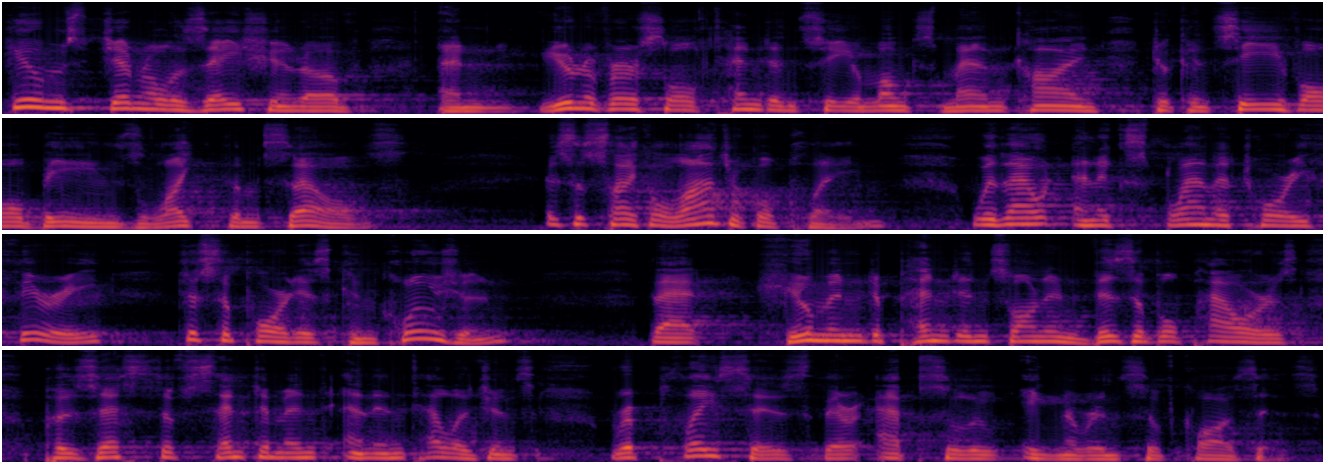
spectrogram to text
Hume's generalization of an universal tendency amongst mankind to conceive all beings like themselves is a psychological claim without an explanatory theory to support his conclusion that human dependence on invisible powers possessed of sentiment and intelligence replaces their absolute ignorance of causes.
